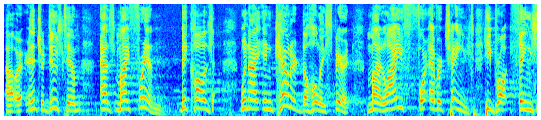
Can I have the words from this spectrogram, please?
uh, or introduced him as my friend because when I encountered the Holy Spirit, my life forever changed. He brought things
